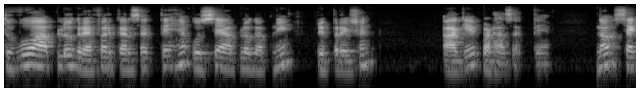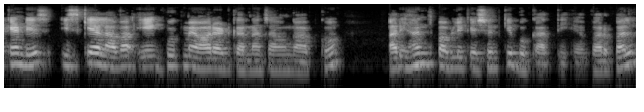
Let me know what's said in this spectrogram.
तो वो आप लोग रेफर कर सकते हैं, उससे आप लोग अपनी प्रिपरेशन आगे बढ़ा सकते हैं। नाउ सेकेंड इज़ इसके अलावा एक बुक मैं और ऐड करना चाहूँगा आपको। अरिहंत पब्लिकेशन की बुक आती है वर्बल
